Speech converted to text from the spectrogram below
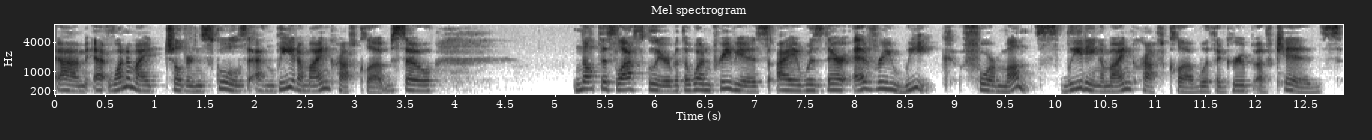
um, at one of my children's schools and lead a minecraft club so not this last school year, but the one previous, I was there every week for months leading a Minecraft club with a group of kids.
